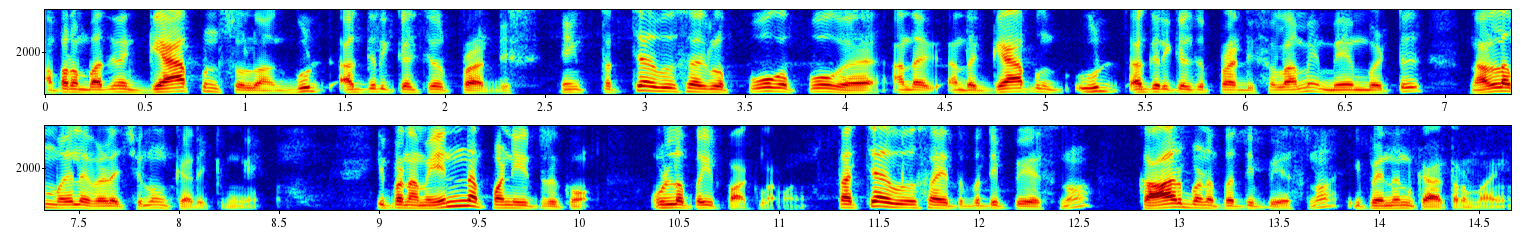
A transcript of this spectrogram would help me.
அப்புறம் பார்த்தீங்கன்னா கேப்னு சொல்லுவாங்க குட் அக்ரிகல்ச்சர் ப்ராக்டிஸ் நீங்கள் தச்சார் விவசாயிகளை போக போக அந்த அந்த கேப் குட் அக்ரிகல்ச்சர் ப்ராக்டிஸ் எல்லாமே மேம்பட்டு நல்ல முறையில் விளைச்சலும் கிடைக்குங்க. இப்போ நம்ம என்ன பண்ணிட்டு இருக்கோம் உள்ளே போய் பார்க்கலாம் வாங்க. தச்சா விவசாயத்தை பற்றி பேசணும். கார்பனை பற்றி பேசணும். இப்போ என்னென்னு காட்டுறேன்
